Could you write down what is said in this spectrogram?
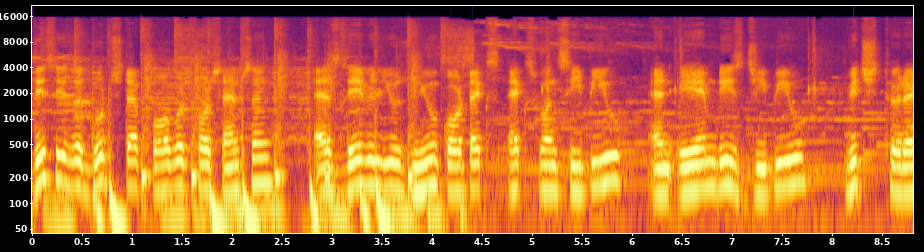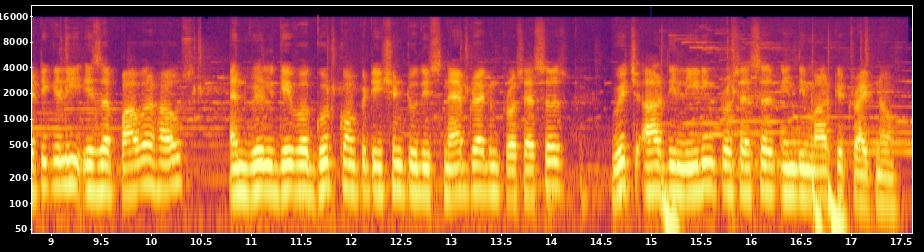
This is a good step forward for Samsung as they will use new Cortex X1 CPU and AMD's GPU which theoretically is a powerhouse and will give a good competition to the Snapdragon processors which are the leading processor in the market right now.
